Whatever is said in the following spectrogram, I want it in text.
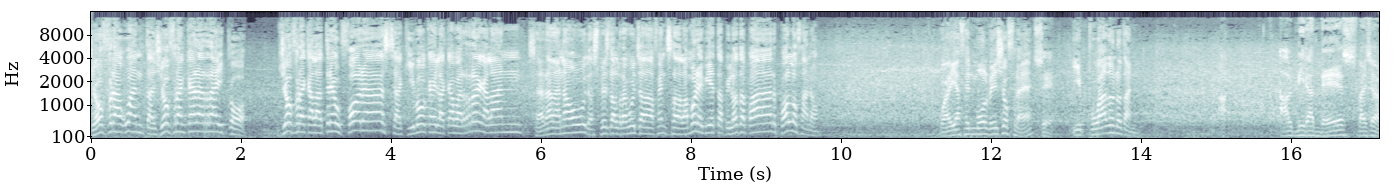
Jofre aguanta, Jofre encara Raico. Jofre que la treu fora, s'equivoca i l'acaba regalant. Serà de nou, després del rebuig a la defensa de la Morevieta, pilota per Pol Lozano. Ho havia fet molt bé Jofre, eh? Sí. I Puado no tant. El Mirandés, vaja,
